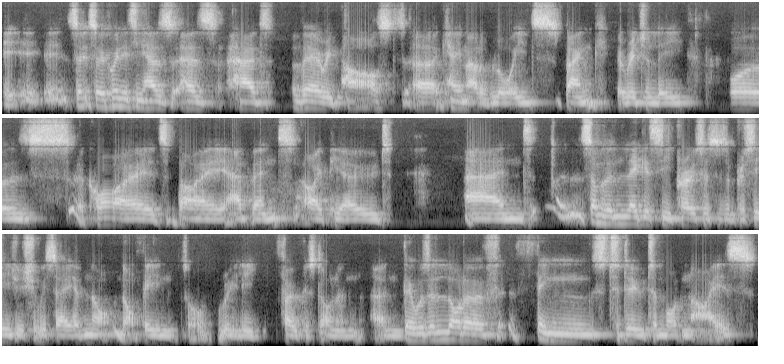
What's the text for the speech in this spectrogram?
it, it, so, so has has had a varied past. Uh, came out of Lloyds Bank originally, was acquired by Advent, IPO'd, and some of the legacy processes and procedures, should we say, have not not been sort of really focused on, and, and there was a lot of things to do to modernise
